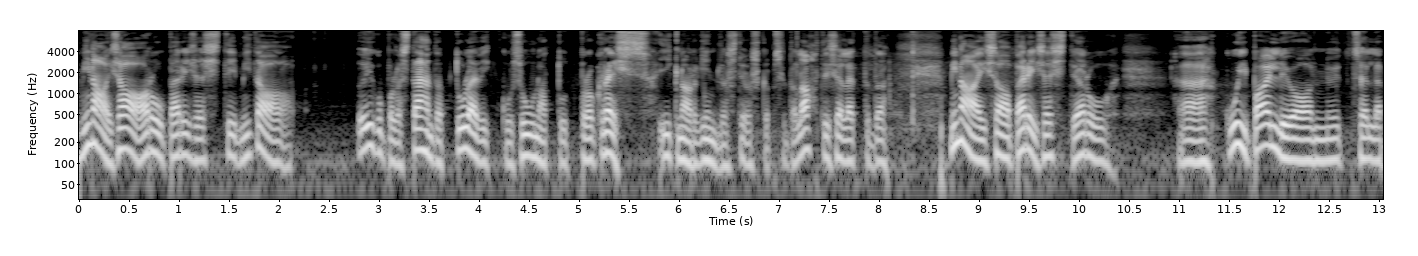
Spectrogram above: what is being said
mina ei saa aru päris hästi, mida õigupoolest tähendab tulevikku suunatud progress, Ignar kindlasti oskab seda lahti seletada, mina ei saa päris hästi aru, kui palju on nüüd selle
